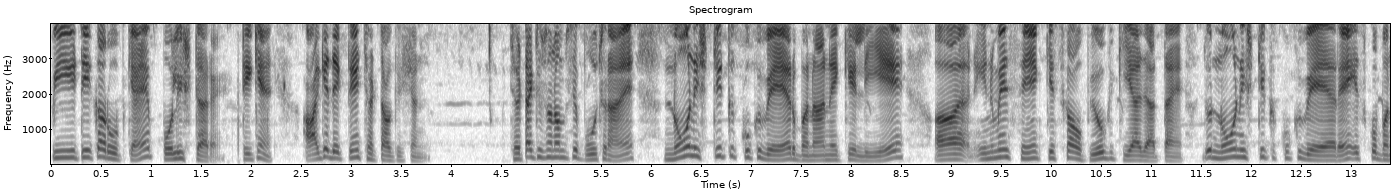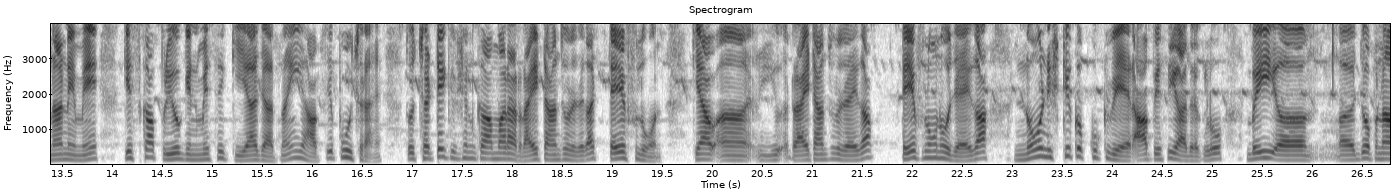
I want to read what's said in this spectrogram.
पीईटी का रूप क्या है? पोलिस्टर है, ठीक है? आगे देखते हैं छठा क्वेश्चन छठा क्वेश्चन हमसे पूछ रहा है नॉन स्टिक कुकवेयर बनाने के लिए इनमें से किसका उपयोग किया जाता है? जो नॉन स्टिक कुकवेयर है, इसको बनाने में किसका प्रयोग इनमें से किया जाता है, ये आपसे पूछ रहा है। तो छठे क्वेश्चन का हमारा राइट आंसर हो जाएगा टेफलोन क्या राइट आंसर हो जाएगा टेफलोन हो जाएगा नॉन स्टिक कुकवेयर आप ऐसे याद रख लो। भाई जो अपना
